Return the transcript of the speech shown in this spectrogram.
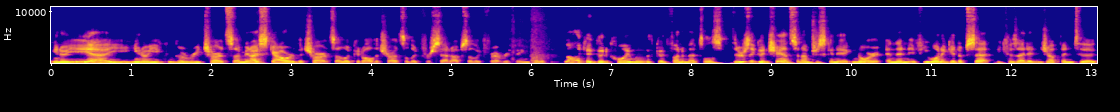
You know, yeah, you, know, you can go read charts. I mean, I scour the charts. I look at all the charts. I look for setups. I look for everything. But if it's not like a good coin with good fundamentals, there's a good chance that I'm just going to ignore it. And then if you want to get upset because I didn't jump into,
